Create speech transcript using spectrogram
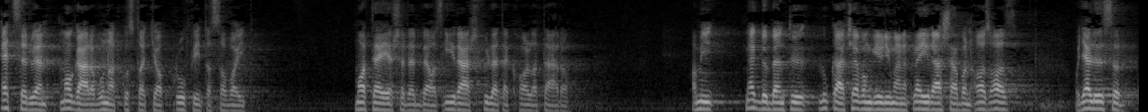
egyszerűen magára vonatkoztatja a próféta szavait. Ma teljesedett be az írás fületek hallatára. Ami megdöbbentő Lukács evangéliumának leírásában az az, hogy először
